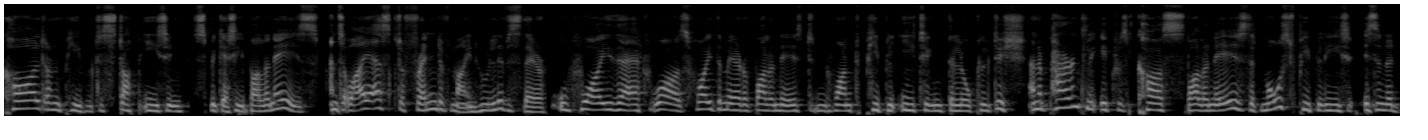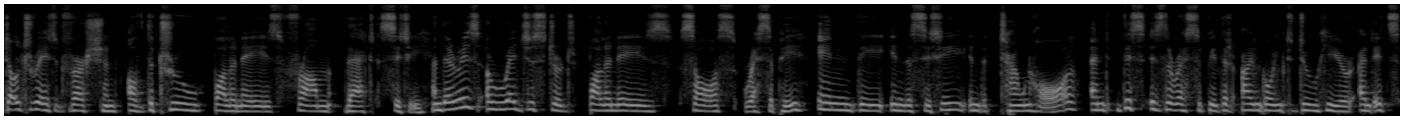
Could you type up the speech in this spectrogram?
called on people to stop eating spaghetti bolognese. And so I asked a friend of mine who lives there why that was, why the mayor of Bolognese didn't want people eating the local dish. And apparently it was because bolognese that most people eat is an adulterated version of the true bolognese from that city. And there is a registered bolognese sauce recipe in the in the city in the town hall and this is the recipe that I'm going to do here and it's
